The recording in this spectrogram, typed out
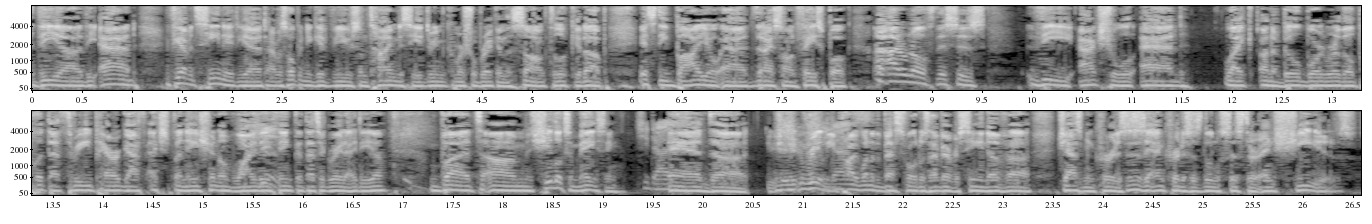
the uh, the ad, if you haven't seen it yet, I was hoping to give you some time to see it during the commercial break in the song to look it up. It's the Bayo ad that I saw on Facebook. I, I don't know if this is the actual ad like on a billboard where they'll put that three paragraph explanation of why they think that that's a great idea. But um, she looks amazing. She does. And uh, she- really, does. probably one of the best photos I've ever seen of uh, Jasmine Curtis. This is Anne Curtis's little sister, and she is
